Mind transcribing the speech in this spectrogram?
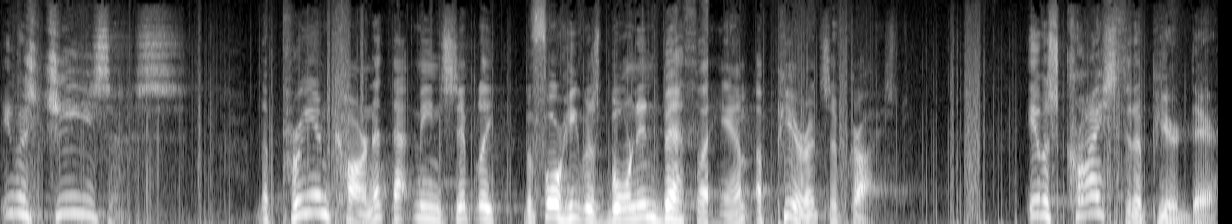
It was Jesus. The pre incarnate, that means simply before he was born in Bethlehem, appearance of Christ. It was Christ that appeared there.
